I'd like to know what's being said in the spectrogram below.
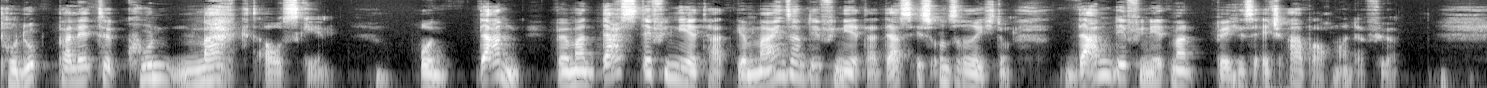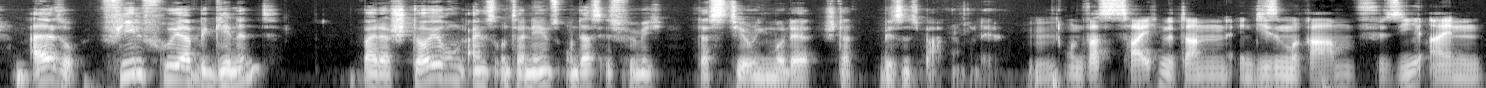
Produktpalette, Kunden, Markt ausgehen. Und dann, wenn man das definiert hat, gemeinsam definiert hat, das ist unsere Richtung, dann definiert man, welches HR braucht man dafür. Also viel früher beginnend bei der Steuerung eines Unternehmens und das ist für mich das Steering-Modell statt Business-Partner-Modell. Mhm. Und was zeichnet dann in diesem Rahmen für Sie einen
